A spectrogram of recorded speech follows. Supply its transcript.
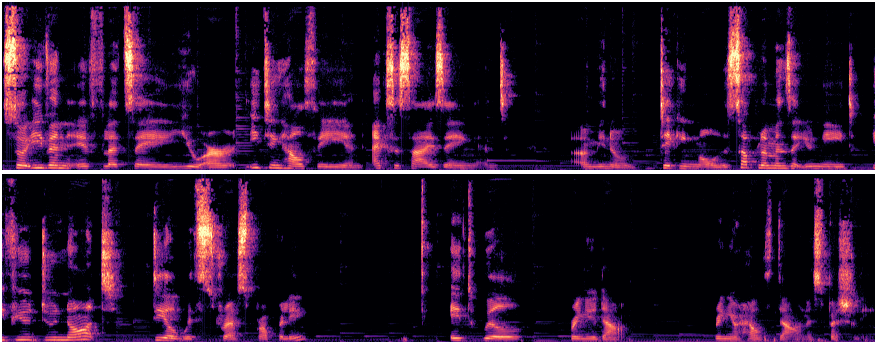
So even if, let's say, you are eating healthy and exercising and um, you know taking all the supplements that you need, if you do not deal with stress properly, it will bring you down, bring your health down, especially.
